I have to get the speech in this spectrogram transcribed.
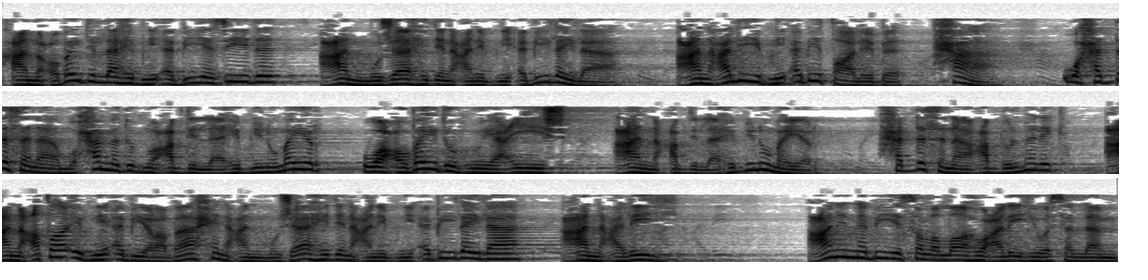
عن عبيد الله بن أبي يزيد عن مجاهد عن ابن أبي ليلى عن علي بن أبي طالب حا. وحدثنا محمد بن عبد الله بن نمير وعبيد بن يعيش عن عبد الله بن نمير. حدثنا عبد الملك عن عطاء بن أبي رباح عن مجاهد عن ابن أبي ليلى عن علي عن النبي صلى الله عليه وسلم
